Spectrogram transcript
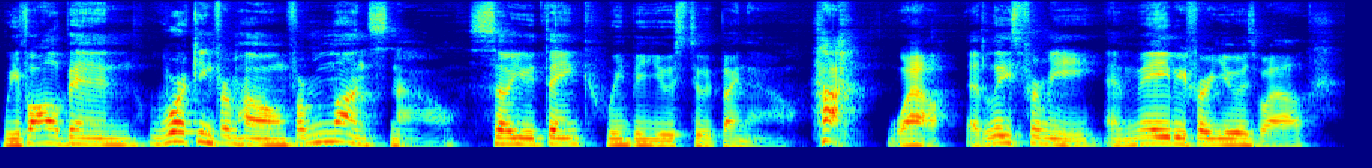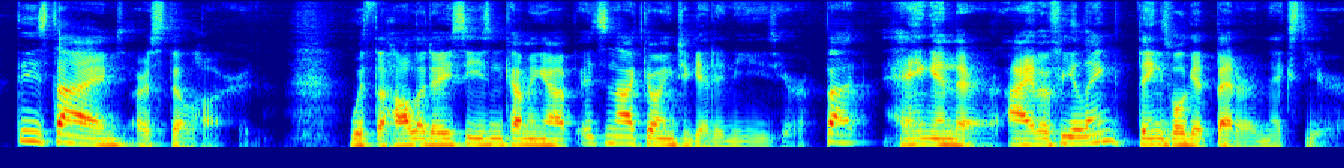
We've all been working from home for months now, so you'd think we'd be used to it by now. Ha! Well, at least for me, and maybe for you as well, these times are still hard. With the holiday season coming up, it's not going to get any easier. But hang in there. I have a feeling things will get better next year.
